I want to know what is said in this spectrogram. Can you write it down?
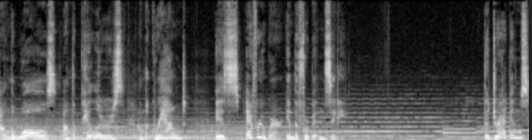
on the walls, on the pillars, on the ground. It's everywhere in the Forbidden City. The dragon's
